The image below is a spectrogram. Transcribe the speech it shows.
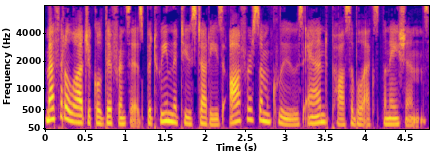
Methodological differences between the two studies offer some clues and possible explanations.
